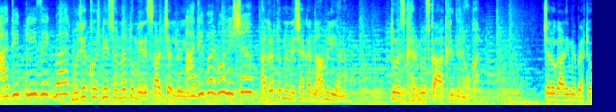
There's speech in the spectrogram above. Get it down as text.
आदि प्लीज़ एक बार। मुझे कुछ नहीं सुनना तुम मेरे साथ चल रही हो। आदि पर वो निशा। अगर तुमने निशा का नाम लिया ना तो इस घर में उसका आखिरी दिन होगा। चलो गाड़ी में बैठो।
